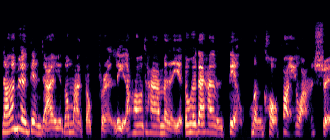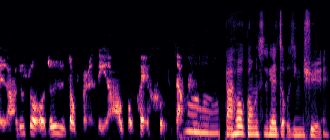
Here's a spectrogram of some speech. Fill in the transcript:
然后那边的店家也都蛮 dog friendly，然后他们也都会在他们店门口放一碗水，然后就说哦，这是 dog friendly，然后狗可以喝这样。哦，百货公司可以走进去。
